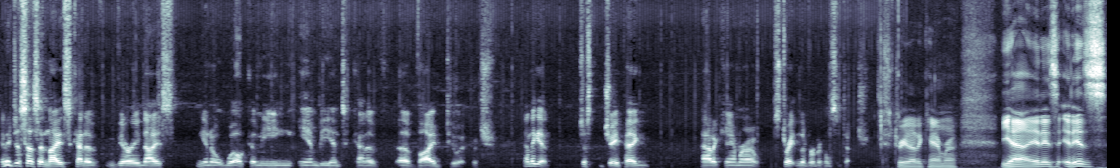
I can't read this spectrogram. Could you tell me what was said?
and it just has a nice kind of very nice, you know, welcoming ambient kind of uh, vibe to it. Which, and again, just JPEG out of camera, straight in the verticals a touch. Straight out of camera. Yeah, it is. It is.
